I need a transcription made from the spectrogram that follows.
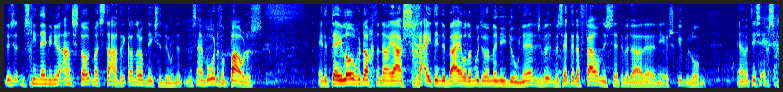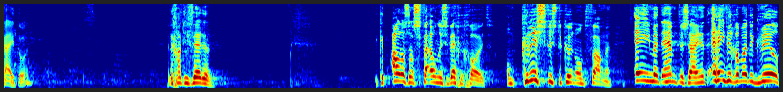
Dus misschien neem je nu aanstoot, maar het staat er. Ik kan er ook niks aan doen. Dat zijn woorden van Paulus. En de theologen dachten, nou ja, scheid in de Bijbel, dat moeten we maar niet doen. Hè? Dus we, zetten daar vuilnis zetten we daar uh, neer, scubulon. Ja, maar het is echt scheid hoor. En dan gaat hij verder. Ik heb alles als vuilnis weggegooid om Christus te kunnen ontvangen. Eén met hem te zijn. Het enige wat ik wil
